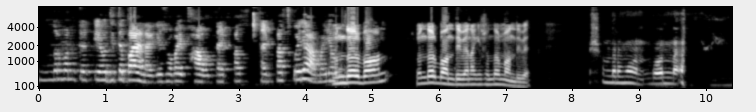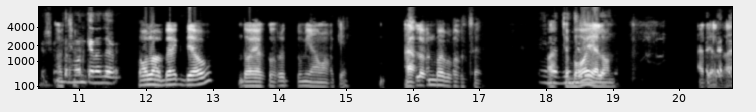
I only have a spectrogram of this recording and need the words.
সুন্দরবনকে কেউ দিতে পারে না কি সবাই ফাও টাইম পাস টাইম পাস করে আমার সুন্দরবন সুন্দরবন দিবে নাকি সুন্দরবন দিবে? সুন্দর মন বন না সুন্দর আচ্ছা। মন কেন যাবে? ফলো ব্যাক দাও দয়া করে তুমি আমাকে। অ্যালন বয় বলছে। আচ্ছা বয়। অ্যালন। আরে আল্লাহ।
